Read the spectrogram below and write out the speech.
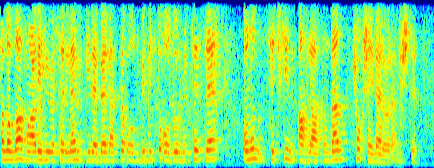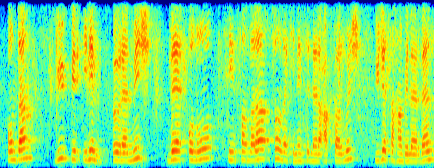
sallallahu aleyhi ve sellem ile berlatte oldu, birlikte olduğu müddetçe onun seçkin ahlakından çok şeyler öğrenmişti. Ondan büyük bir ilim öğrenmiş ve onu insanlara sonraki nesillere aktarmış yüce sahabelerden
